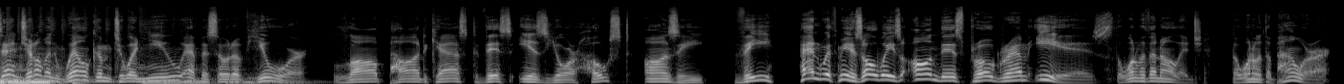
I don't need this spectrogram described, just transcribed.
Ladies and gentlemen, welcome to a new episode of your Law Podcast. This is your host, Ozzy V. And with me, as always, on this program is the one with the knowledge, the one with the power,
